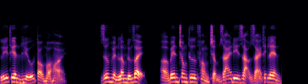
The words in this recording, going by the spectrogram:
lý thiên hữu tò mò hỏi. Dương huyền lâm đứng dậy, ở bên trong thư phòng chậm rãi đi dạo giải thích lên.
